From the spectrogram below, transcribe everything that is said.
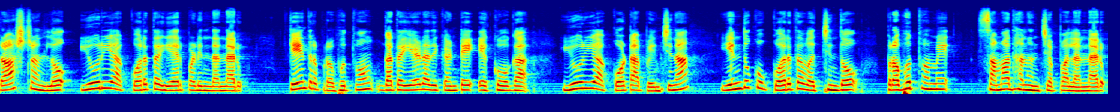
రాష్ట్రంలో యూరియా కొరత ఏర్పడిందన్నారు. కేంద్ర ప్రభుత్వం గత ఏడాది కంటే ఎక్కువగా యూరియా కోటా పెంచినా ఎందుకు కొరత వచ్చిందో ప్రభుత్వమే సమాధానం చెప్పాలన్నారు.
